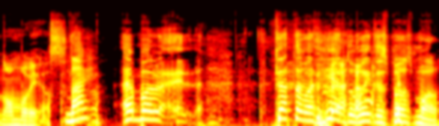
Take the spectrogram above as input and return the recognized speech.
Nå må vi gi oss. Nei, jeg bare Dette var et helt oppriktig spørsmål.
